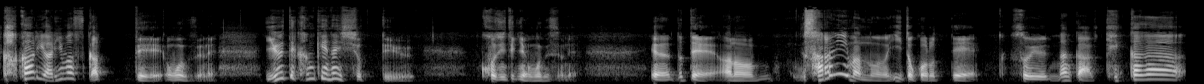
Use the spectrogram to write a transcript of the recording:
関わりありますかって思うんですよね。言うて関係ないっしょっていう個人的には思うんですよね。いやだってあのサラリーマンのいいところってそういうなんか結果が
